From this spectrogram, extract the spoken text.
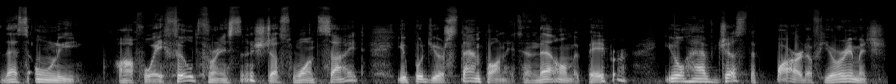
that's only halfway filled, for instance, just one side, you put your stamp on it and then on the paper, you'll have just a part of your image.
